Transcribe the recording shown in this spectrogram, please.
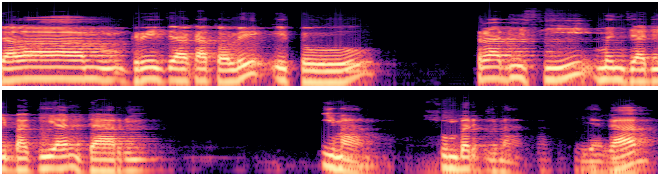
dalam gereja Katolik itu tradisi menjadi bagian dari iman, sumber iman, ya kan?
